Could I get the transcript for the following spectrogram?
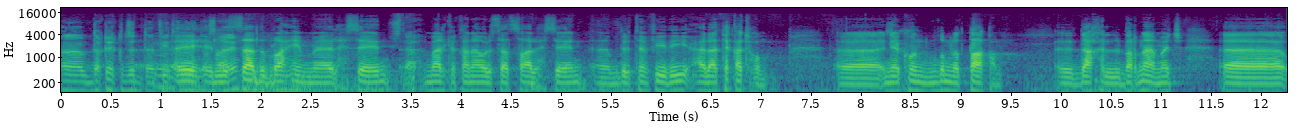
أنا دقيق جدا في إيه؟ الأستاذ إبراهيم الحسين مالك القناة والأستاذ صالح حسين آه، مدير التنفيذي على ثقتهم آه، إني أكون من ضمن الطاقم آه، داخل البرنامج آه،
